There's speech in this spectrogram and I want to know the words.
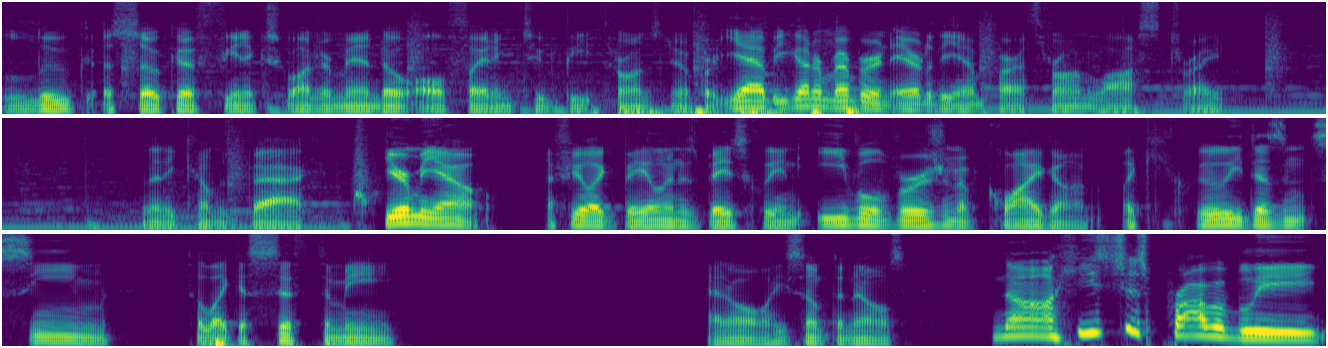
Luke, Ahsoka, Phoenix Squadron, Mando, all fighting to beat Thrawn's new emperor. Yeah, but you got to remember in Heir to the Empire, Thrawn lost, right? And then he comes back. Hear me out. I feel like Baylan is basically an evil version of Qui Gon. Like he clearly doesn't seem to like a Sith to me at all. He's something else. No, he's just probably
